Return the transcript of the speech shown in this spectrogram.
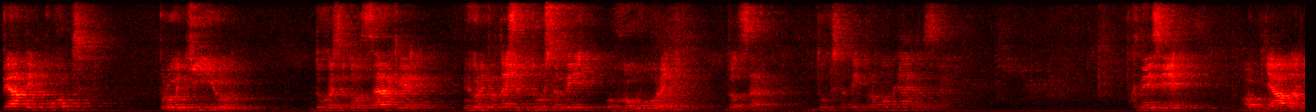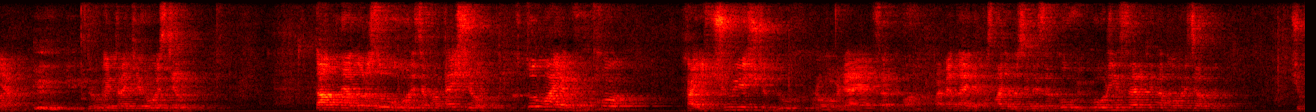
п'ятий пункт про дію Духа Святого в церкві, він говорить про те, що Дух Святий говорить до церкви. Дух Святий промовляє до церкви. В книзі об'явлення, другий, третій розділ, там неодноразово говориться про те, що хто має вухо, хай чує, що Дух промовляє церква. Пам'ятаєте, послання до семи церков, в кожній церкві там говориться, щоб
